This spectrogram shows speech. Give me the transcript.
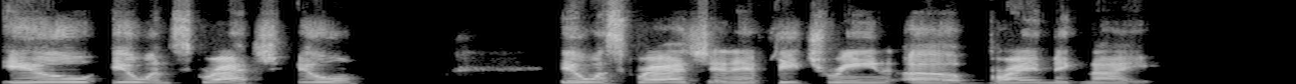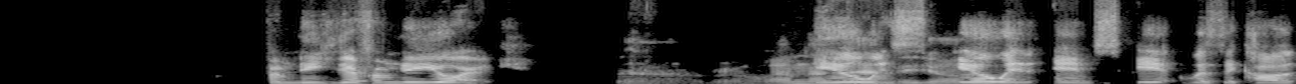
Ill Ill Al Skratch, Ill Ill Al Skratch, and it featuring uh Brian McKnight from New. They're from New York. Bro, I'm not Ill and. Ill and, and it was it called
